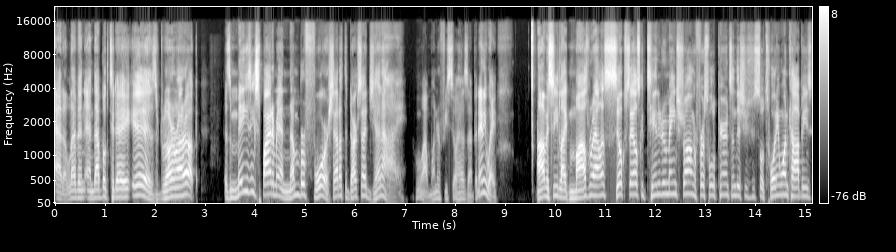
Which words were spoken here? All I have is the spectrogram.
at 11. And that book today is run right up. Is Amazing Spider-Man number four. Shout out to Darkside Jedi. Ooh, I wonder if he still has that. But anyway, obviously, like Miles Morales, Silk sales continue to remain strong. Her first full appearance in this issue sold 21 copies,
